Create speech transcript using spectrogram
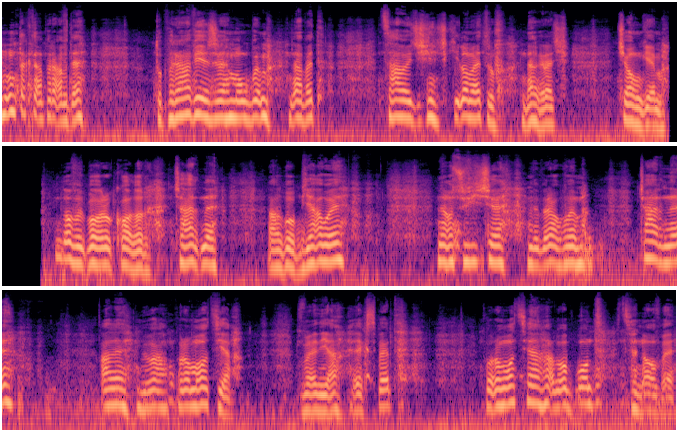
No, tak naprawdę to prawie, że mógłbym nawet całe 10 km nagrać ciągiem. Do wyboru kolor czarny albo biały. No oczywiście wybrałbym czarny, ale była promocja w Media Expert. Promocja albo błąd cenowy.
